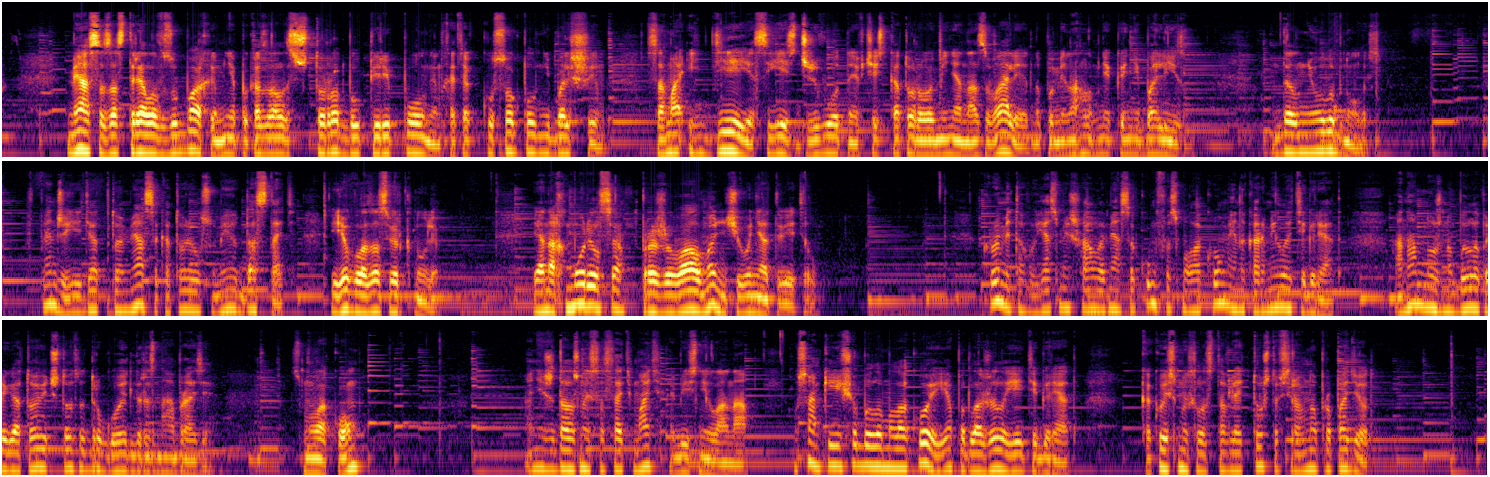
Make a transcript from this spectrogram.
Мясо застряло в зубах, и мне показалось, что рот был переполнен, хотя кусок был небольшим. Сама идея съесть животное, в честь которого меня назвали, напоминала мне каннибализм. Дел не улыбнулась. В Пенджи едят то мясо, которое сумеют достать. Ее глаза сверкнули. Я нахмурился, проживал, но ничего не ответил. Кроме того, я смешала мясо кумфа с молоком и накормила тигрят. А нам нужно было приготовить что-то другое для разнообразия. С молоком? Они же должны сосать мать, объяснила она. У самки еще было молоко, и я подложила ей тигрят. Какой смысл оставлять то, что все равно пропадет?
